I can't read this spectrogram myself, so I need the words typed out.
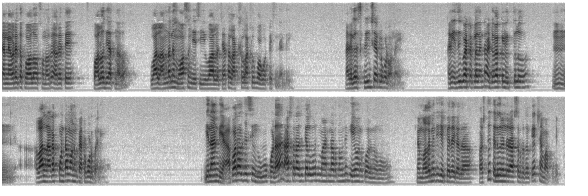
తను ఎవరైతే ఫాలోవర్స్ ఉన్నారో ఎవరైతే ఫాలో చేస్తున్నారో వాళ్ళందరినీ మోసం చేసి వాళ్ళ చేత లక్షల లక్షలు పోగొట్టేసిందండి. నా దగ్గర స్క్రీన్ షాట్లు కూడా ఉన్నాయి. కానీ ఎందుకు పెట్టట్లేదంటే అటువైపు వ్యక్తులు వాళ్ళని అడగకుండా మనం పెట్టకూడదని. ఇలాంటి వ్యాపారాలు చేసి నువ్వు కూడా రాష్ట్ర రాజకీయాల గురించి మాట్లాడుతున్నావు అంటే ఏమనుకోవాలి నువ్వు? నేను మొదటి నుంచి చెప్పేదే కదా. ఫస్ట్ తెలుగు రెండు రాష్ట్ర ప్రజలకే క్షమాపణ చెప్పు.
